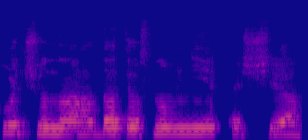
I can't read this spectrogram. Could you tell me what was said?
Хочу нагадати основні ще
